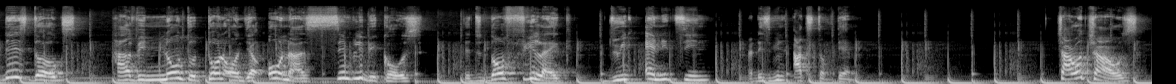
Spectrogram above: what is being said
These dogs have been known to turn on their owners simply because they do not feel like doing anything that is being asked of them. Chow Chows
